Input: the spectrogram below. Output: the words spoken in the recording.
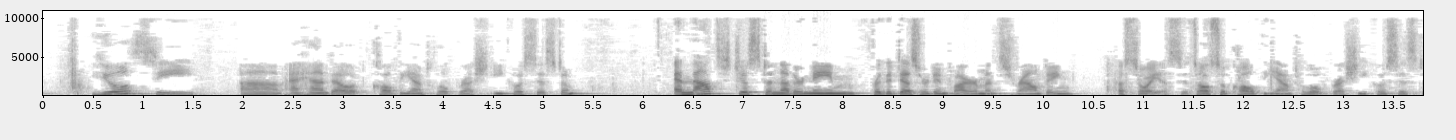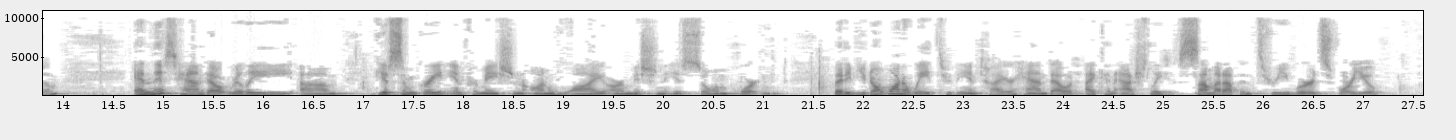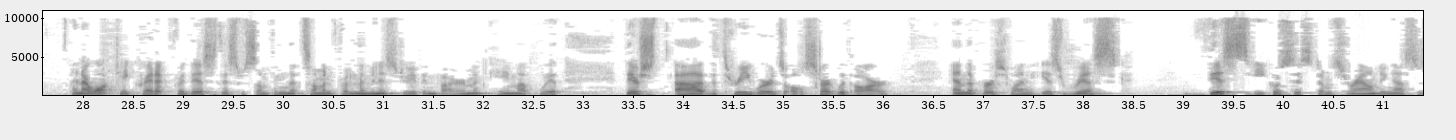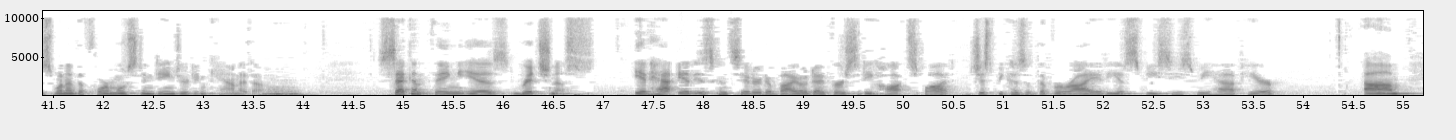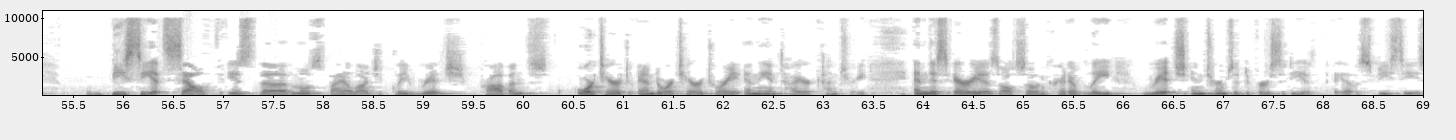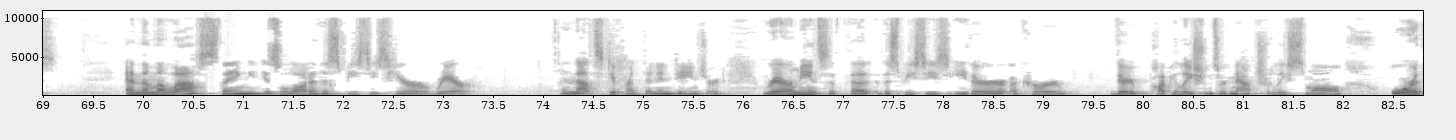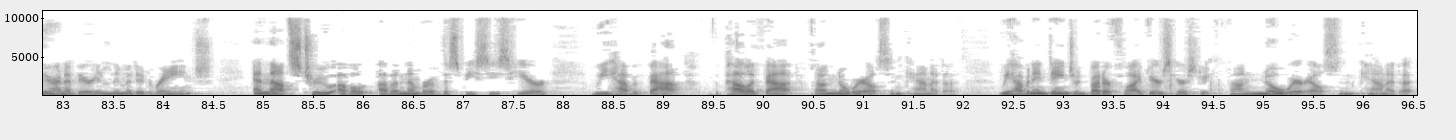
you'll see um, a handout called the Antelope Brush Ecosystem. And that's just another name for the desert environment surrounding Osoyoos. It's also called the Antelope Brush Ecosystem. And this handout really um, gives some great information on why our mission is so important. But if you don't want to wade through the entire handout, I can actually sum it up in three words for you. And I won't take credit for this. This was something that someone from the Ministry of Environment came up with. There's, uh, the three words all start with R, and the first one is risk. This ecosystem surrounding us is one of the foremost endangered in Canada. Second thing is richness. It, it is considered a biodiversity hotspot just because of the variety of species we have here. Um, BC itself is the most biologically rich province or territory and or territory in the entire country. And this area is also incredibly rich in terms of diversity of, of species. And then the last thing is a lot of the species here are rare. And that's different than endangered. Rare means that the, the species either occur, their populations are naturally small, or they're in a very limited range. And that's true of a, of a number of the species here. We have a bat, the pallid bat, found nowhere else in Canada. We have an endangered butterfly, Behr's hairstreak, found nowhere else in Canada.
